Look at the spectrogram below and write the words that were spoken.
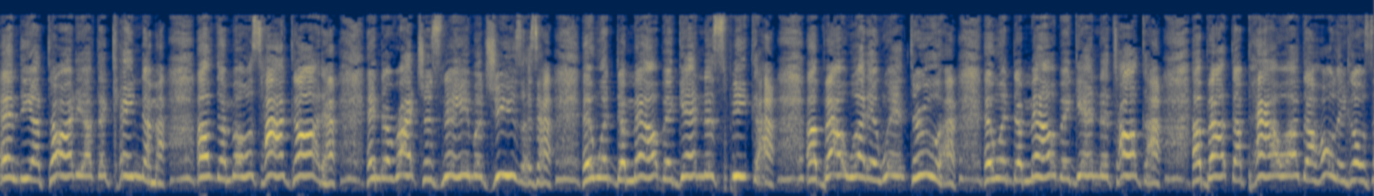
and the authority of the kingdom uh, of the Most High God uh, in the righteous name of Jesus. And when Demel began to speak about what it went through, and when Demel began to talk about the power of the Holy Ghost,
